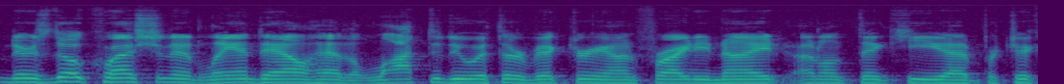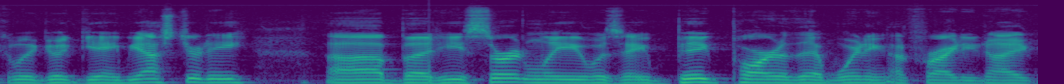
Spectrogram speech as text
there's no question that Landale had a lot to do with their victory on Friday night. I don't think he had a particularly good game yesterday, uh, but he certainly was a big part of them winning on Friday night.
